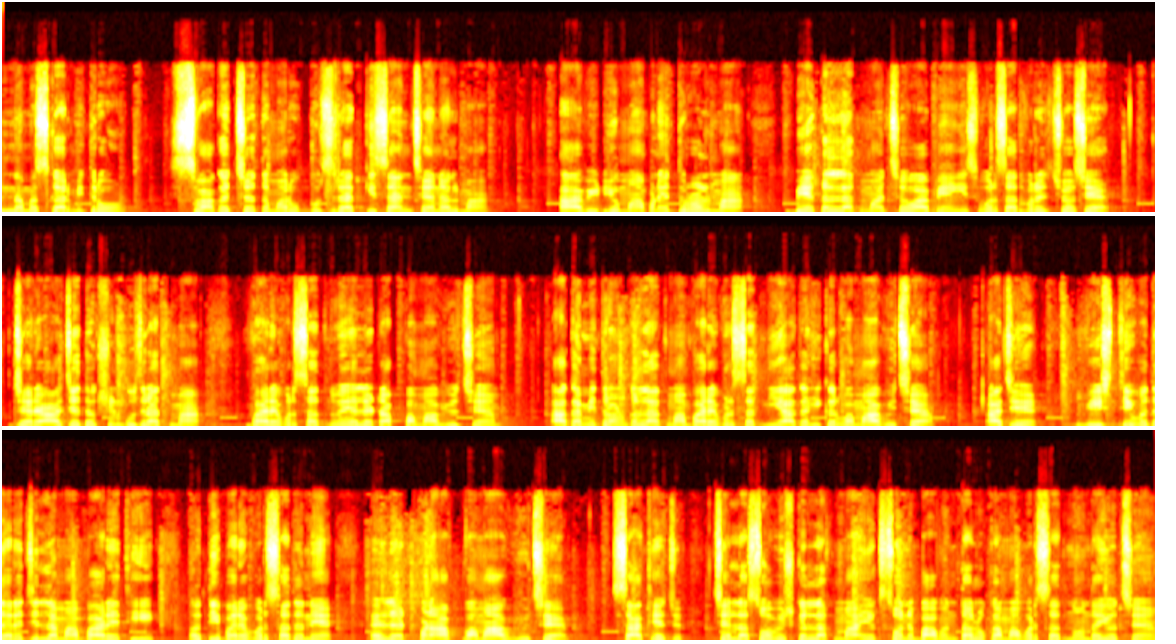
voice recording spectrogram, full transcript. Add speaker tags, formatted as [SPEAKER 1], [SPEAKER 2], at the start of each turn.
[SPEAKER 1] નમસ્કાર મિત્રો. સ્વાગત છે તમારું ગુજરાત કિસાન ચેનલમાં. આ વિડીયોમાં આપણે ધ્રોલમાં બે કલાકમાં છ આ બે ઇંચ વરસાદ વરસ્યો છે. જ્યારે આજે દક્ષિણ ગુજરાતમાં ભારે વરસાદનું એલર્ટ આપવામાં આવ્યું છે. આગામી ત્રણ કલાકમાં ભારે વરસાદની આગાહી કરવામાં આવી છે. આજે વીસથી વધારે જિલ્લામાં ભારેથી અતિભારે વરસાદ અને એલર્ટ પણ આપવામાં આવ્યું છે. સાથે જ છેલ્લા ચોવીસ કલાકમાં એકસો ને બાવન તાલુકામાં વરસાદ નોંધાયો છે.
